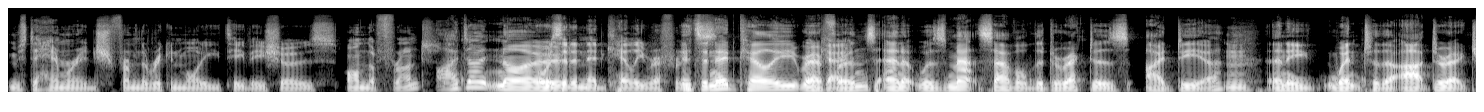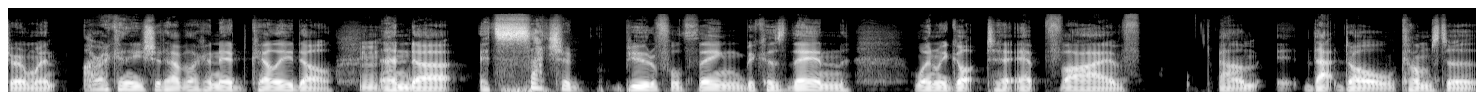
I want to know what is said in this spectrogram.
Mr. Hemorrhage from the Rick and Morty TV shows on the front, I don't know. or is it a Ned Kelly reference? It's a Ned Kelly reference, and it was Matt Saville, the director's idea. Mm. And he went to the art director and went, "I reckon he should have like a Ned Kelly doll." Mm. And uh, it's such a beautiful thing because then, when we got to Ep Five, um, that doll comes to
